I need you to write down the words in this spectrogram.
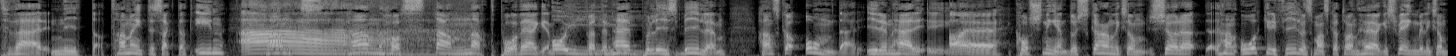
tvärnitat. Han har inte saktat in, han, han har stannat på vägen. Ah. Oj. För att den här polisbilen, han ska om där, i den här eh, Ja, ja, korsningen, då ska han liksom köra, han åker i filen som han ska ta en högersväng men liksom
